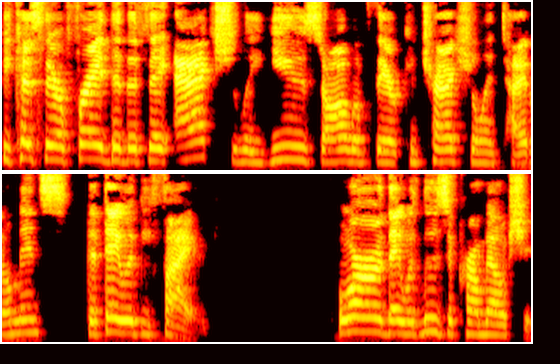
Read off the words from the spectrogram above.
because they're afraid that if they actually used all of their contractual entitlements, that they would be fired or they would lose a promotion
